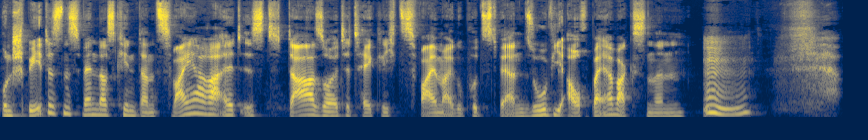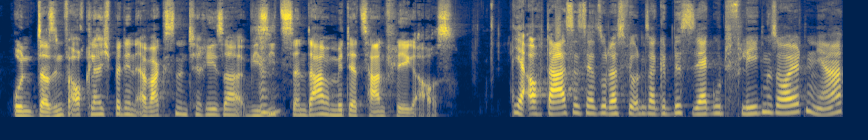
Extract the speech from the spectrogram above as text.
und spätestens, wenn das Kind dann zwei Jahre alt ist, da sollte täglich zweimal geputzt werden, so wie auch bei Erwachsenen. Mhm. Und da sind wir auch gleich bei den Erwachsenen, Theresa. Wie mhm. sieht's denn da mit der Zahnpflege aus? Ja, auch da ist es ja so, dass wir unser Gebiss sehr gut pflegen sollten, ja.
